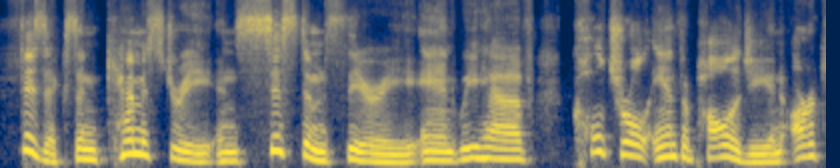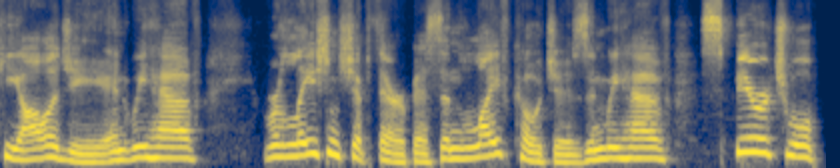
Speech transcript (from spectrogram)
physics and chemistry and systems theory, and we have cultural anthropology and archaeology, and we have relationship therapists and life coaches, and we have spiritual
